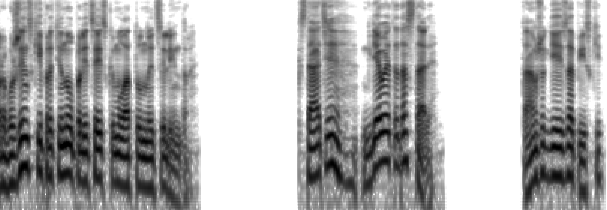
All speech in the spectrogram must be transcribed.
Бробужинский протянул полицейскому латунный цилиндр. «Кстати, где вы это достали?» «Там же, где и записки».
